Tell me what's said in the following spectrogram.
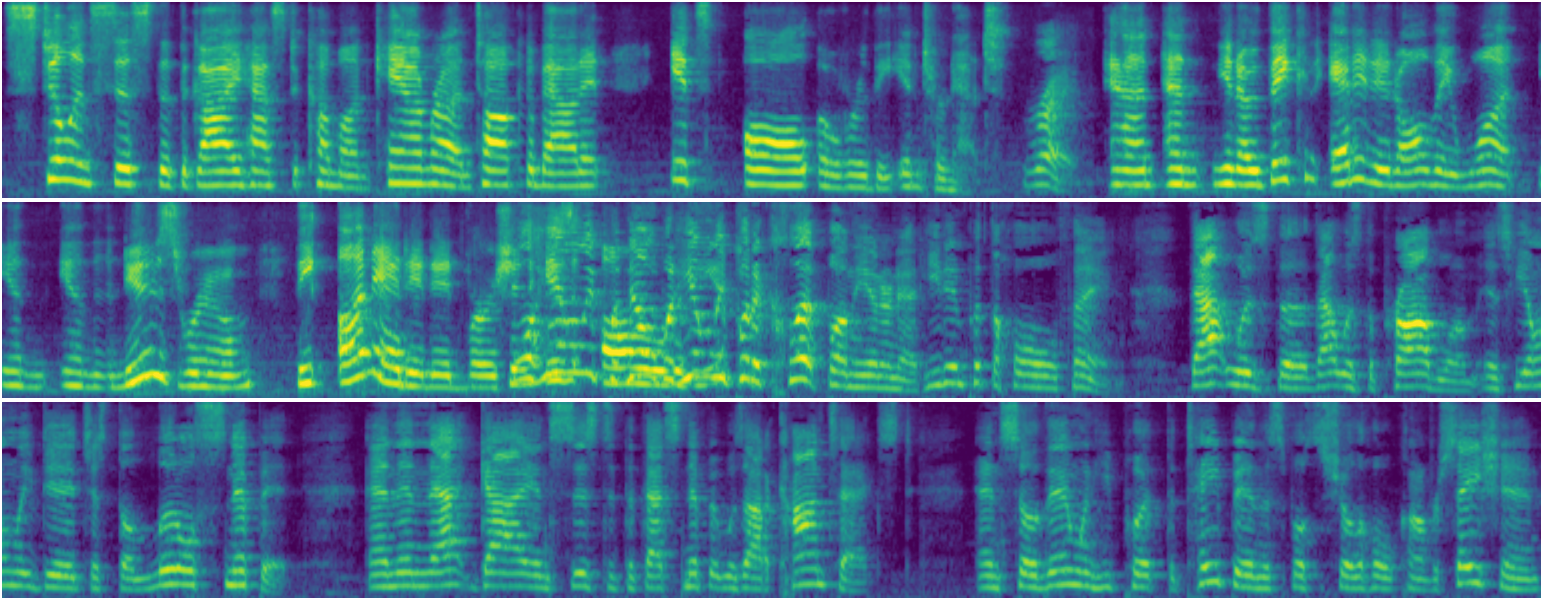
still insist that the guy has to come on camera and talk about it it's all over the internet Right. and and you know they can edit it all they want in in the newsroom the unedited version Well, he is only put no, but he only put a clip on the internet. He didn't put the whole thing. That was the that was the problem. Is he only did just a little snippet, and then that guy insisted that that snippet was out of context. And so then when he put the tape in that's supposed to show the whole conversation,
